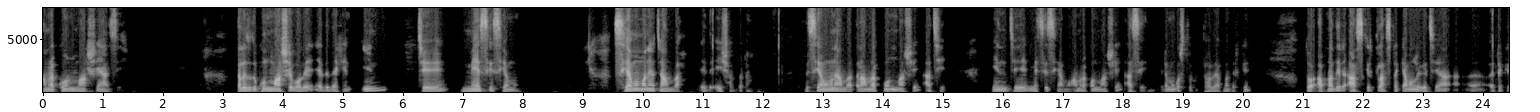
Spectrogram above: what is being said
আমরা কোন মাসে আছি? তাহলে যদি কোন মাসে বলে, এদের দেখেন, ইন চে মেসি সিয়ামো সিয়ামো মানে হচ্ছে আমরা, এই শব্দটা। সিয়ামো মানে আমরা, তাহলে আমরা কোন মাসে আছি? ইন যে মেসে সিয়ামো, আমরা কোন মাসে আছি? এটা মুখস্থ করতে হবে আপনাদেরকে। তো আপনাদের আজকের ক্লাসটা কেমন লেগেছে? এটাকে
